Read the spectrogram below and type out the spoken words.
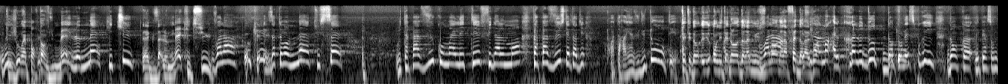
Toujours important, du mais. Oui, le mais qui tue. Exact, le mais qui tue. Voilà. Ok. Exactement, mais tu sais. Mais t'as pas vu comment elle était finalement? T'as pas vu ce qu'elle t'a dit? Toi, t'as rien vu du tout. on était dans, l'amusement, dans la fête, dans la joie. Finalement, elle crée le doute dans ton esprit. Donc, euh, les personnes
